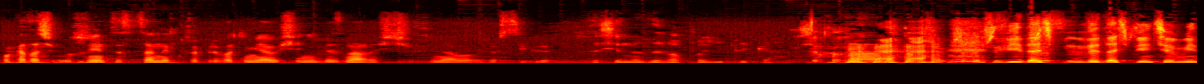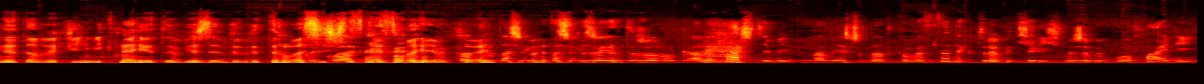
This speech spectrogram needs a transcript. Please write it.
Pokazać usunięte sceny, które prywatnie miały się niby znaleźć w finałowej wersji gry. To się nazywa polityka. To, przede wszystkim Widać, wydać pięciominutowy filmik na YouTubie, żeby wytłumaczyć wszystkie swoje dokładnie. W naszej, w błędy. naszej grze jest dużo luk, ale patrzcie, mamy jeszcze dodatkowe sceny, które wycięliśmy, żeby było fajniej.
